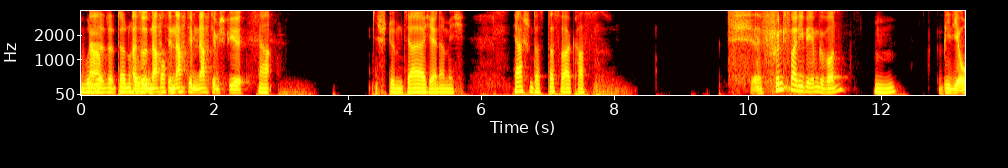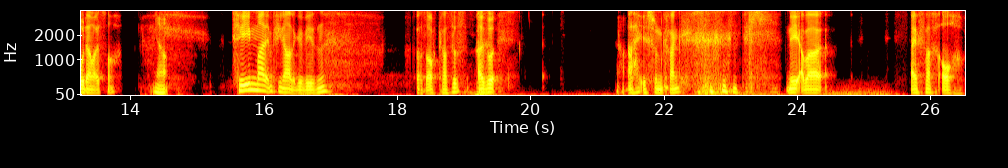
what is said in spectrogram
Ja. da, da Also nach dem, nach, dem, nach dem Spiel. Ja. Stimmt, ja, ja, ich erinnere mich. Ja, stimmt, das, das war krass. Äh, Fünfmal die WM gewonnen. Mhm. BDO damals noch. Ja. Zehnmal im Finale gewesen. Was auch krass ist. Also, Ja. ah, ist schon krank. nee, aber einfach auch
